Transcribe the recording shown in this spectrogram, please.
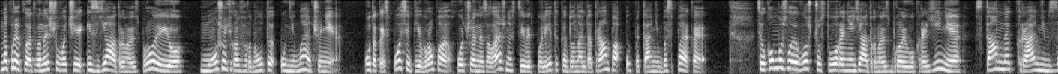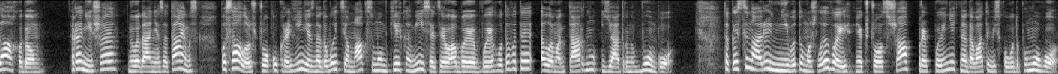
Наприклад, винищувачі із ядерною зброєю можуть розгорнути у Німеччині. У такий спосіб Європа хоче незалежності від політики Дональда Трампа у питанні безпеки. Цілком можливо, що створення ядерної зброї в Україні стане крайнім заходом. Раніше видання The Times писало, що Україні знадобиться максимум кілька місяців, аби виготовити елементарну ядерну бомбу. Такий сценарій нібито можливий, якщо США припинять надавати військову допомогу.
